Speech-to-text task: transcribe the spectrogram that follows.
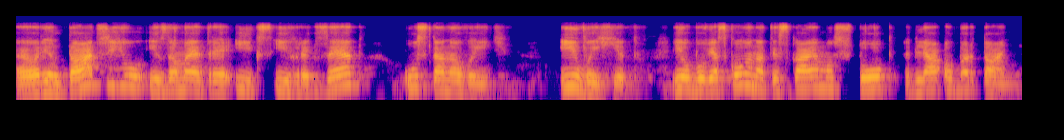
орієнтацію, ізометрія X, Y, Z, установить і вихід. І обов'язково натискаємо стоп для обертання.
